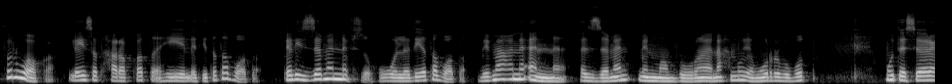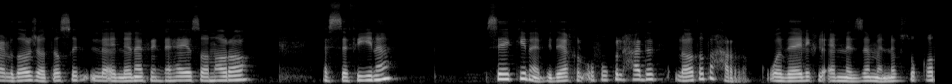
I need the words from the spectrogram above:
في الواقع ليست حركتها هي التي تتباطأ بل الزمن نفسه هو الذي يتباطأ. بمعنى أن الزمن من منظورنا نحن يمر ببطء متسارع لدرجة تصل إلى أننا في النهاية. سنرى السفينة ساكنة بداخل أفق الحدث لا تتحرك وذلك لأن الزمن نفسه قد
